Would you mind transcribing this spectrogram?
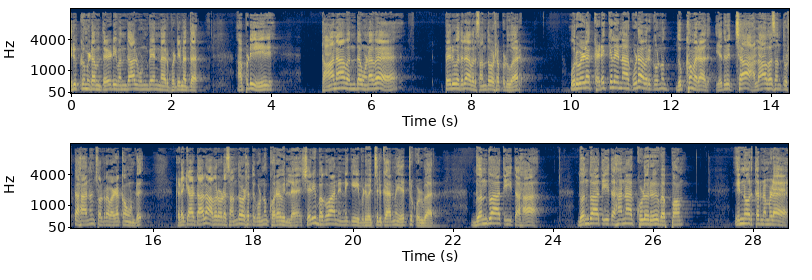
இருக்கும் இடம் தேடி வந்தால் உண்பேன்னார் பட்டினத்தார். அப்படி தானாக வந்த உணவை பெறுவதில் அவர் சந்தோஷப்படுவார். ஒருவேளை கிடைக்கலன்னா கூட அவருக்கு ஒன்றும் துக்கம் வராது. எதிர்ச்சா அலாப சந்துஷ்டகான்னு சொல்கிற வழக்கம் உண்டு. கிடைக்காட்டாலும் அவரோட சந்தோஷத்துக்கு ஒன்றும் குறவில்லை. சரி பகவான் இன்னைக்கு இப்படி வச்சிருக்காருன்னு ஏற்றுக்கொள்வார். துவந்த்வாதீதா துவந்த்வாதீதகான்னா குளிர் வெப்பம். இன்னொருத்தர் நம்மளை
